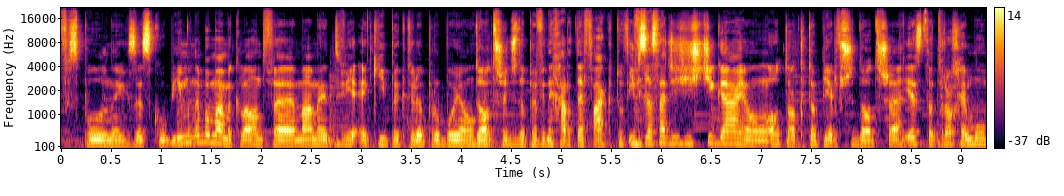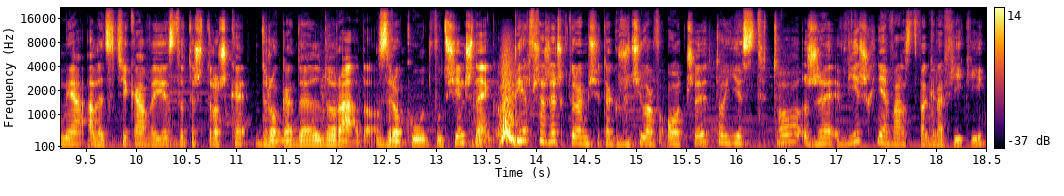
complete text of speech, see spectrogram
wspólnych ze Scubim, no bo mamy klątwę, mamy dwie ekipy, które próbują dotrzeć do pewnych artefaktów i w zasadzie się ścigają o to, kto pierwszy dotrze. Jest to trochę Mumia, ale co ciekawe, jest to też troszkę Droga do Eldorado z roku 2000. Pierwsza rzecz, która mi się tak rzuciła w oczy, to jest to, że wierzchnia warstwa grafiki,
